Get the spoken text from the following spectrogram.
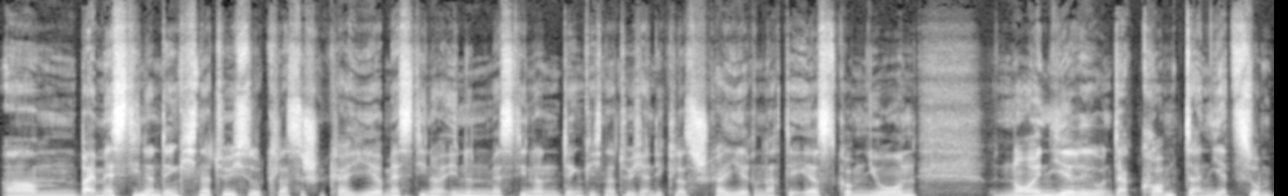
Ähm, bei Messdienern denke ich natürlich so klassische Karriere, MessdienerInnen, Messdienern denke ich natürlich an die klassische Karriere nach der Erstkommunion. Neunjährige und da kommt dann jetzt so ein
